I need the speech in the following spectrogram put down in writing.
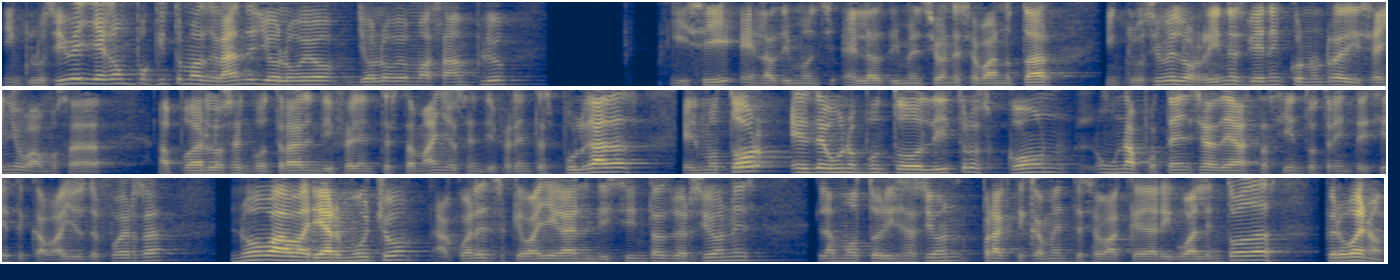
Inclusive llega un poquito más grande, yo lo veo, yo lo veo más amplio y sí, en las, en las dimensiones se va a notar. Inclusive los rines vienen con un rediseño, vamos a, a poderlos encontrar en diferentes tamaños, en diferentes pulgadas. El motor es de 1.2 litros con una potencia de hasta 137 caballos de fuerza. No va a variar mucho, acuérdense que va a llegar en distintas versiones. La motorización prácticamente se va a quedar igual en todas, pero bueno,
